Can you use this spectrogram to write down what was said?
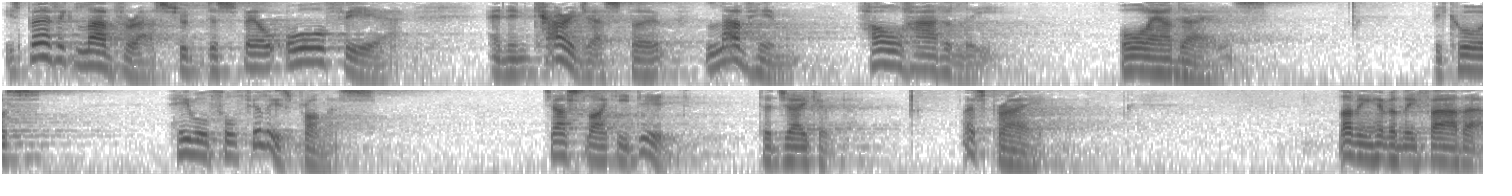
His perfect love for us should dispel all fear and encourage us to love him wholeheartedly all our days because he will fulfill his promise, just like he did to Jacob. Let's pray. Loving Heavenly Father,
